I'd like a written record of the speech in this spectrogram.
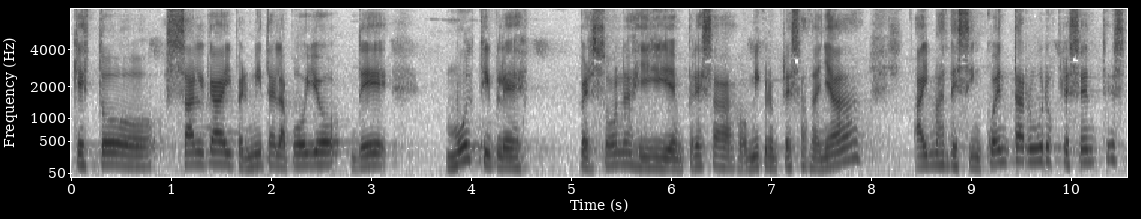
que esto salga y permita el apoyo de múltiples personas y empresas o microempresas dañadas. Hay más de 50 rubros presentes,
